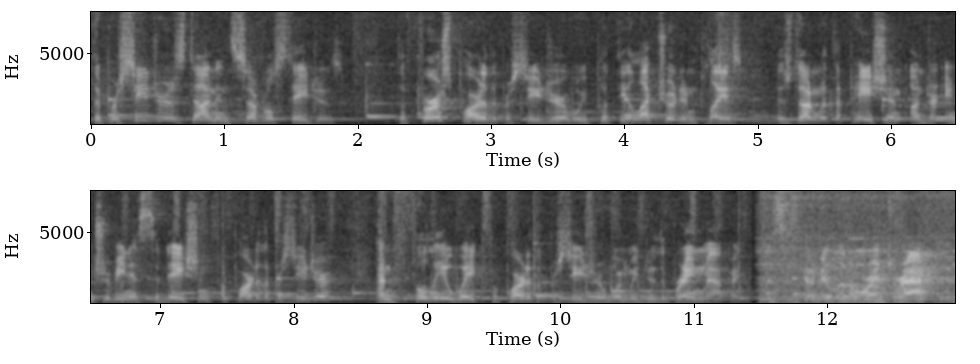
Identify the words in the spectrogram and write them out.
The procedure is done in several stages. The first part of the procedure, where we put the electrode in place, is done with the patient under intravenous sedation for part of the procedure and fully awake for part of the procedure when we do the brain mapping. This is going to be a little more interactive.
